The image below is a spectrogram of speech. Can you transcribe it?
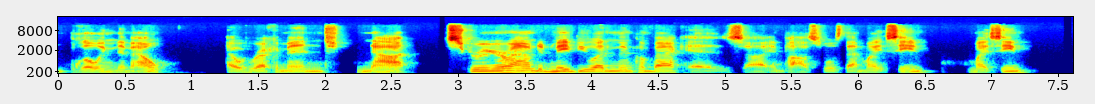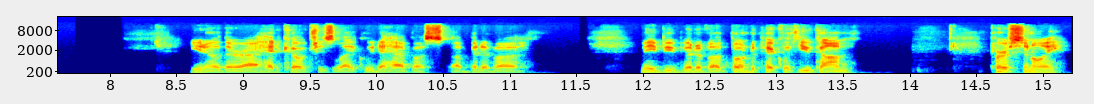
blowing them out. I would recommend not screwing around and maybe letting them come back, as uh, impossible as that might seem. Might seem. You know, their uh, head coach is likely to have a, a bit of a maybe a bit of a bone to pick with UConn, personally.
